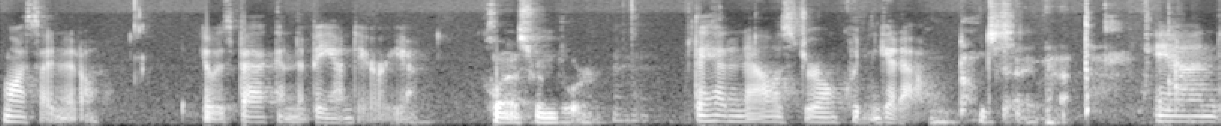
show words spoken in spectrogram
Moss Side Middle. It was back in the band area. Classroom door. They had an Alice drill and couldn't get out. Don't say that. And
